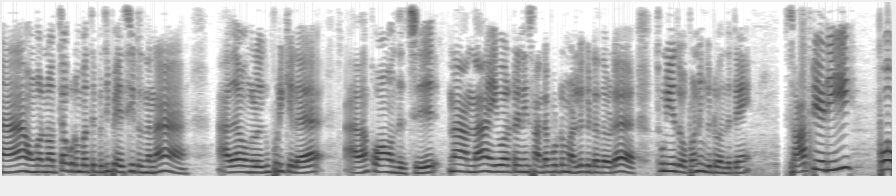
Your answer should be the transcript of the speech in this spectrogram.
நான் உங்கள் நொத்த குடும்பத்தை பற்றி பேசிகிட்டு இருந்தேனே? அது உங்களுக்கு பிடிக்கல. அதான் கோவம் வந்துருச்சு. நான் தான் இவர்கிட்ட நீ சண்டை போட்டு மல்லு கிட்டதை விட துணியை தோப்பன்னு இங்கிட்டு வந்துட்டேன். சாப்பிட்டியாடி? போ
